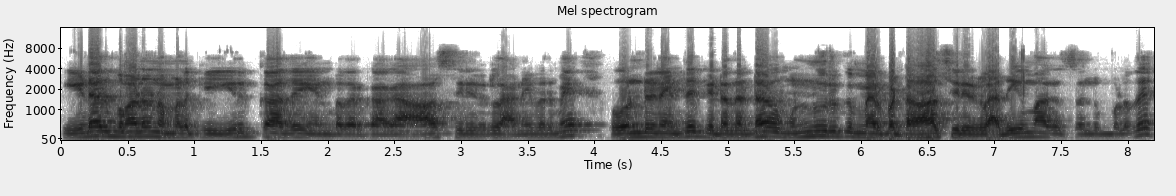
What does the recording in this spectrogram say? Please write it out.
இடர்பாடும் நம்மளுக்கு இருக்காது என்பதற்காக ஆசிரியர்கள் அனைவருமே ஒன்றிணைந்து கிட்டத்தட்ட முன்னூறுக்கும் மேற்பட்ட ஆசிரியர்கள் அதிகமாக செல்லும் பொழுது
